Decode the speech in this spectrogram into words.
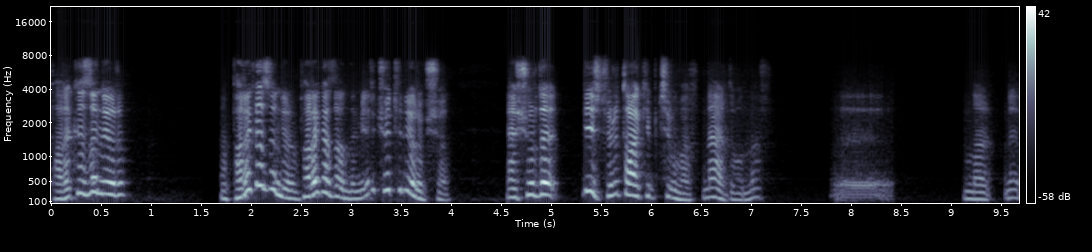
para kazanıyorum. Ya para kazanıyorum. Para kazandığım yeri kötülüyorum şu an. Yani şurada bir sürü takipçim var. Nerede bunlar? Ee, bunlar ne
